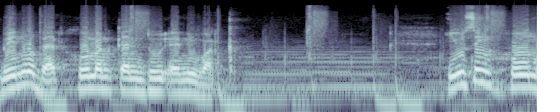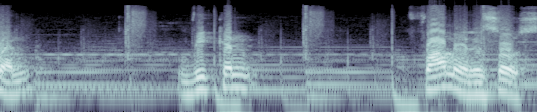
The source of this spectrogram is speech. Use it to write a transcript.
We know that human can do any work. Using human, we can form a resource.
